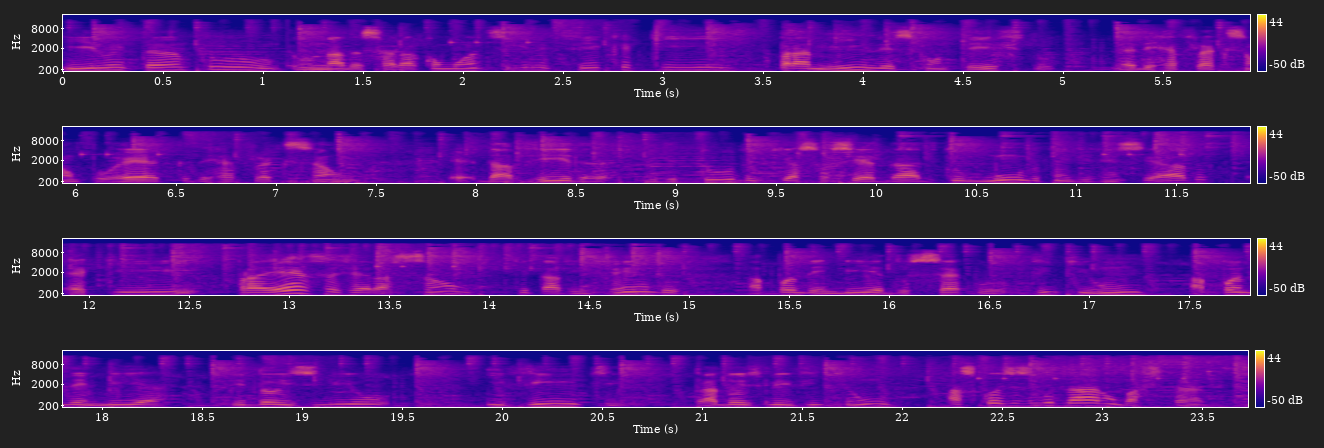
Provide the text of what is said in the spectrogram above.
E, no entanto, o Nada Será Como Antes significa que, para mim, nesse contexto né, de reflexão poética, de reflexão é, da vida e de tudo que a sociedade, que o mundo tem vivenciado, é que para essa geração que está vivendo a pandemia do século 21, a pandemia de 2020 para 2021, as coisas mudaram bastante.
